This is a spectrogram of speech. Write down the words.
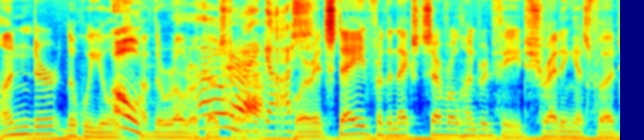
under the wheels Oh! of the roller coaster. my gosh. Where it stayed for the next several hundred feet, shredding his foot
